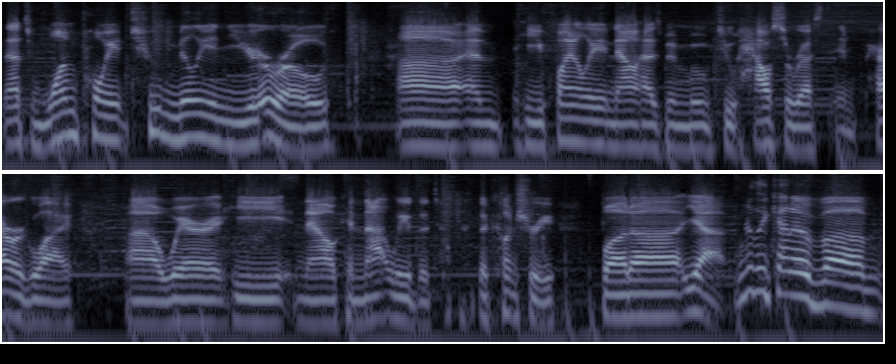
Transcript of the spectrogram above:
That's 1.2 million euro uh, and he finally now has been moved to house arrest in Paraguay, uh, where he now cannot leave the, t- the country. But uh, yeah, really kind of um,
